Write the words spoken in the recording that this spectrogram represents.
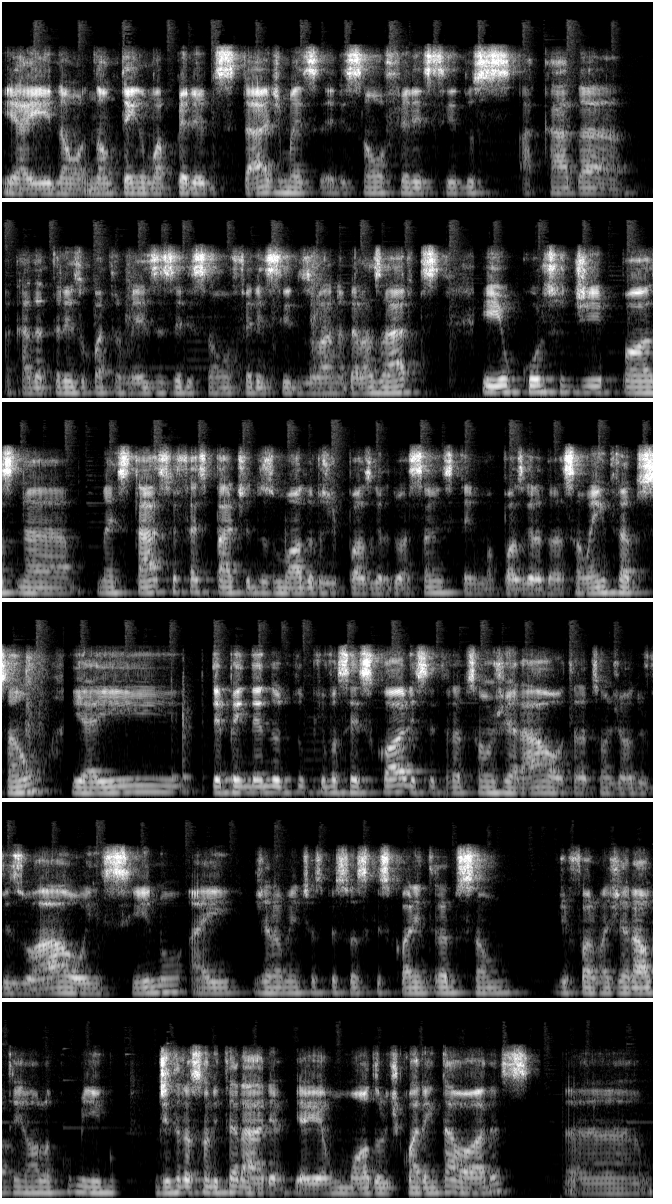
E aí não, não tem uma periodicidade, mas eles são oferecidos a cada, a cada três ou quatro meses, eles são oferecidos lá na Belas Artes. E o curso de pós na, na Estácio faz parte dos módulos de pós-graduação. Eles têm uma pós-graduação em tradução. E aí, dependendo do que você escolhe, se tradução geral, tradução de audiovisual, ensino, aí geralmente as pessoas que escolhem tradução de forma geral, tem aula comigo de tradução literária. E aí é um módulo de 40 horas, uh,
